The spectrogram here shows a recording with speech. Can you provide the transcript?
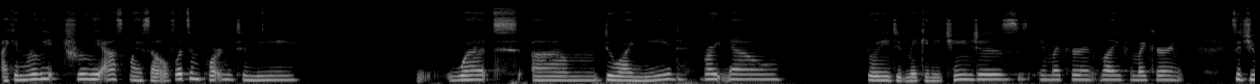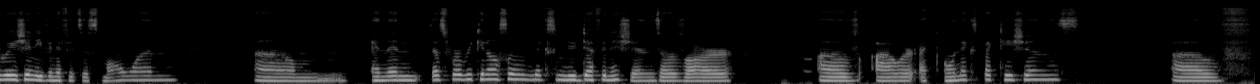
I can really truly ask myself what's important to me? What um, do I need right now? Do I need to make any changes in my current life, in my current situation, even if it's a small one? Um, and then that's where we can also make some new definitions of our of our own expectations of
